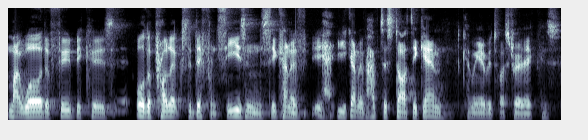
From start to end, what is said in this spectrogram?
my world of food, because all the products are different seasons. You kind of you kind of have to start again coming over to Australia because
